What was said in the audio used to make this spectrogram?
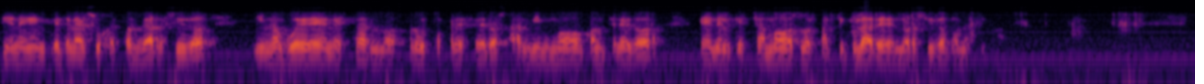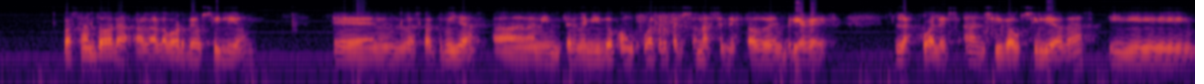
tienen que tener su gestor de residuos y no pueden estar los productos perecederos al mismo contenedor en el que echamos los particulares los residuos domésticos. Pasando ahora a la labor de auxilio, las patrullas han intervenido con cuatro personas en estado de embriaguez, las cuales han sido auxiliadas y,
